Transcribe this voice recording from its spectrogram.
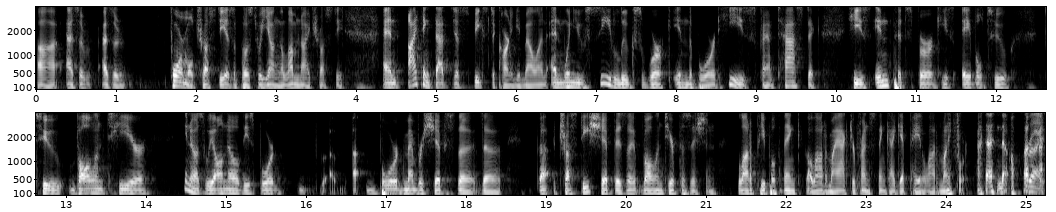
uh, as a as a formal trustee as opposed to a young alumni trustee. And I think that just speaks to Carnegie Mellon. And when you see Luke's work in the board, he's fantastic. He's in Pittsburgh. He's able to to volunteer. You know, as we all know, these board uh, board memberships, the the uh, trusteeship is a volunteer position. A lot of people think, a lot of my actor friends think I get paid a lot of money for it. no, right?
